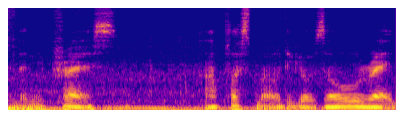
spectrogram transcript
And then you press R plus mode, it goes all red.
